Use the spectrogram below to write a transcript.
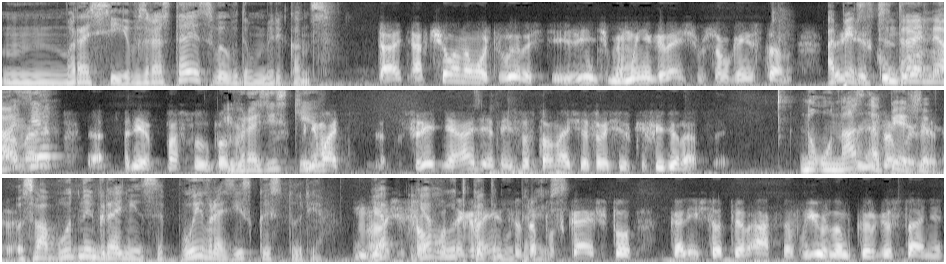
м, России возрастает с выводом американцев? Да, а в чем она может вырасти? Извините меня, мы не граничим с Афганистаном. Опять же, Центральная Азия? Она... Нет, послушайте, послушайте. Евразийский? Понимаете, Средняя Азия – это не составная часть Российской Федерации. Но у нас, опять же, это? свободные границы по евразийской истории. Значит, я, свободные я вот границы допускают, что количество терактов в Южном Кыргызстане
